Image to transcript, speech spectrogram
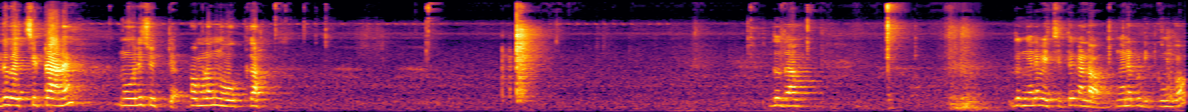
ഇത് വെച്ചിട്ടാണ് നൂൽ ചുറ്റുക. അപ്പം നമ്മൾ നോക്കുക. ഇതാ ഇതിങ്ങനെ വെച്ചിട്ട് കണ്ടോ? ഇങ്ങനെ പിടിക്കുമ്പോൾ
